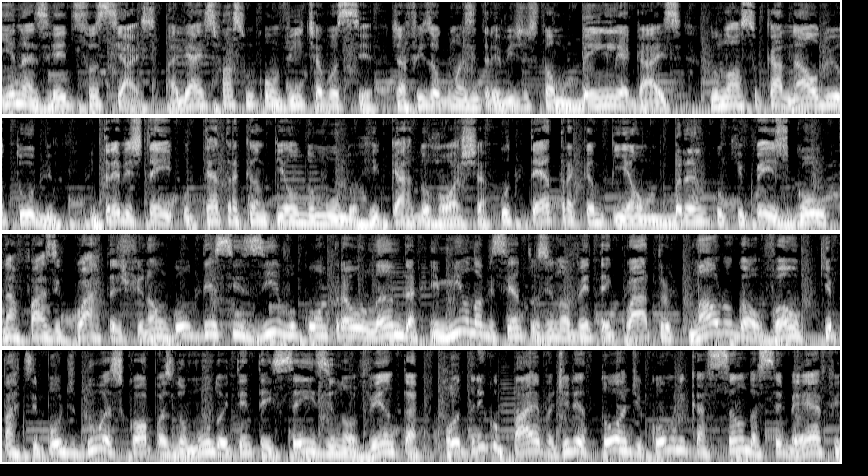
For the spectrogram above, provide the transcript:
e nas redes sociais. Aliás, faço um convite a você. Já fiz algumas entrevistas estão bem legais no nosso canal do YouTube. Entrevistei o tetracampeão do mundo, Ricardo Rocha, o tetracampeão branco que fez gol na fase quarta de final, um gol desse decisivo contra a Holanda em 1994, Mauro Galvão, que participou de duas Copas do Mundo, 86 e 90, Rodrigo Paiva, diretor de comunicação da CBF,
